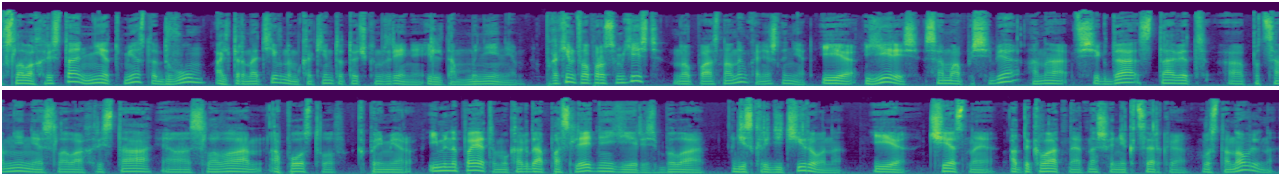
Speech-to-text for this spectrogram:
в словах Христа нет места двум альтернативным каким-то точкам зрения или там мнениям. По каким-то вопросам есть, но по основным, конечно, нет. И ересь сама по себе, она всегда ставит а, под сомнение слова Христа, а, слова апостолов, к примеру. Именно поэтому, когда последняя ересь была дискредитирована и честное, адекватное отношение к церкви восстановлено,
